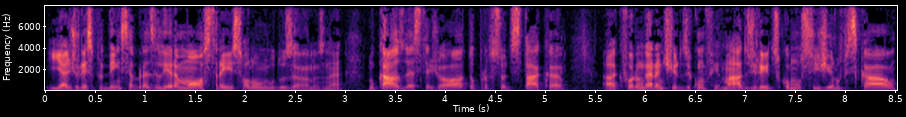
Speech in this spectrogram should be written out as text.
e a jurisprudência brasileira mostra isso ao longo dos anos. Né? No caso do STJ, o professor destaca uh, que foram garantidos e confirmados direitos como sigilo fiscal,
